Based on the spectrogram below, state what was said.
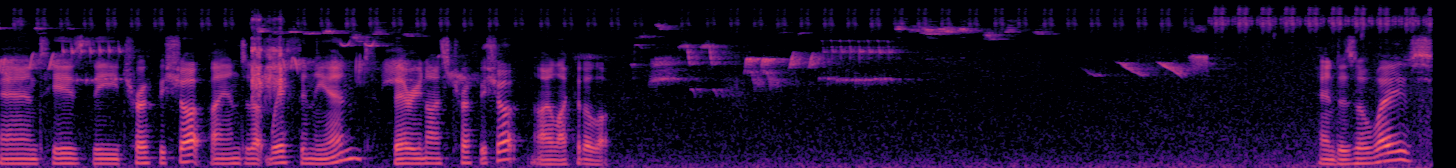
And here's the trophy shot I ended up with in the end. Very nice trophy shot. I like it a lot. And as always,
